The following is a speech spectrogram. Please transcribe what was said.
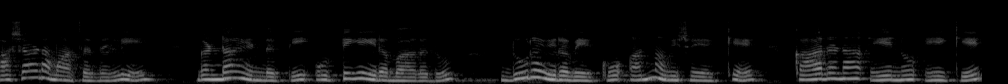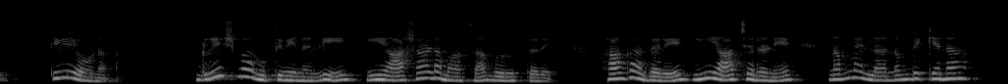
ಆಷಾಢ ಮಾಸದಲ್ಲಿ ಗಂಡ ಹೆಂಡತಿ ಒಟ್ಟಿಗೆ ಇರಬಾರದು, ದೂರವಿರಬೇಕು ಅನ್ನೋ ವಿಷಯಕ್ಕೆ ಕಾರಣ ಏನು, ಏಕೆ ತಿಳಿಯೋಣ. ಗ್ರೀಷ್ಮ ಋತುವಿನಲ್ಲಿ ಈ ಆಷಾಢ ಮಾಸ ಬರುತ್ತದೆ. ಹಾಗಾದರೆ ಈ ಆಚರಣೆ ನಮ್ಮೆಲ್ಲ ನಂಬಿಕೆನಾ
